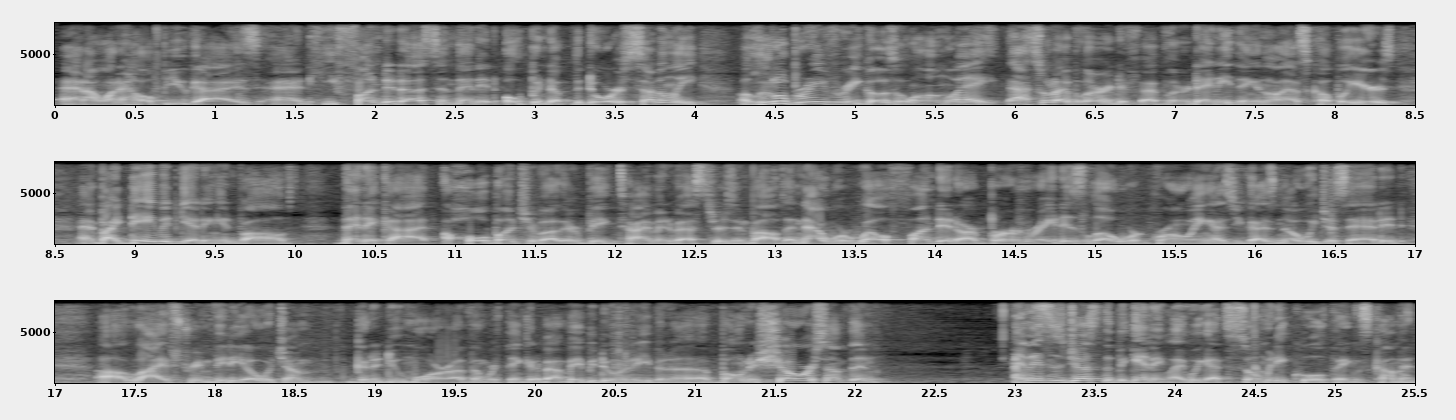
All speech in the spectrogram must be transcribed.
And I want to help you guys. And he funded us, and then it opened up the doors. Suddenly, a little bravery goes a long way. That's what I've learned, if I've learned anything in the last couple years. And by David getting involved, then it got a whole bunch of other big time investors involved. And now we're well funded. Our burn rate is low. We're growing. As you guys know, we just added uh, live stream video, which I'm going to do more of, and we're thinking about maybe doing even a bonus show or something. And this is just the beginning. Like we got so many cool things coming.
